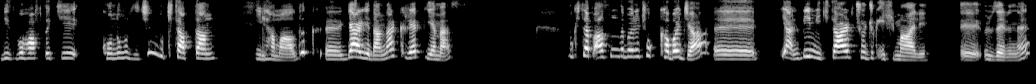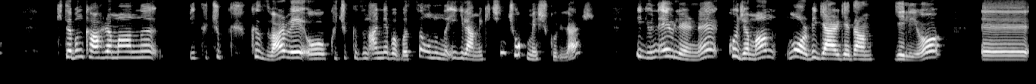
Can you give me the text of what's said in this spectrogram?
Biz bu haftaki konumuz için bu kitaptan ilham aldık. E, Gergedanlar krep yemez. Bu kitap aslında böyle çok kabaca e, yani bir miktar çocuk ihmali e, üzerine. Kitabın kahramanı bir küçük kız var ve o küçük kızın anne babası onunla ilgilenmek için çok meşguller. Bir gün evlerine kocaman mor bir gergedan geliyor. Ee,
